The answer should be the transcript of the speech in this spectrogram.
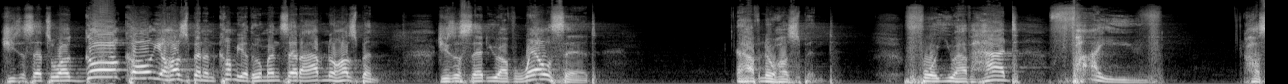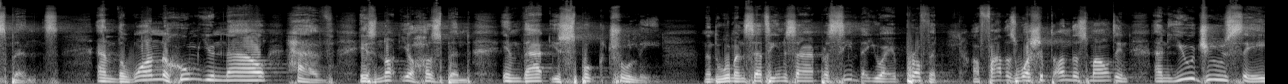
Jesus said to her, Go call your husband and come here. The woman said, I have no husband. Jesus said, You have well said I have no husband. For you have had five husbands, and the one whom you now have is not your husband, in that you spoke truly. Then the woman said to him, Sir, I perceive that you are a prophet. Our fathers worshipped on this mountain, and you Jews say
